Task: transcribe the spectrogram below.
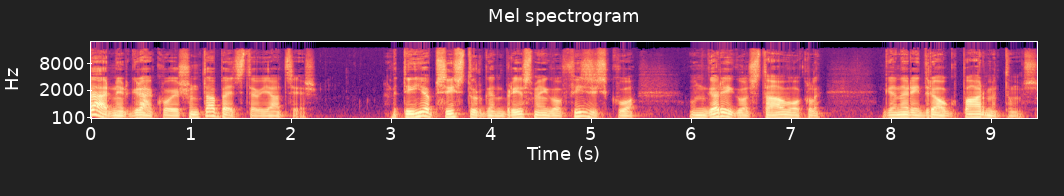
bērni ir grēkojuši, un tāpēc tev jācieš. Bet ieps iztur gan briesmīgo fizisko un garīgo stāvokli, gan arī draugu pārmetumus.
